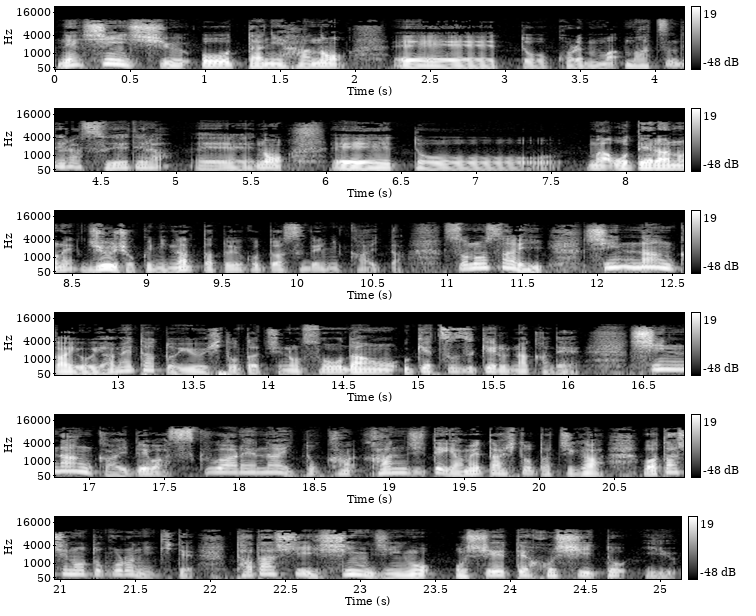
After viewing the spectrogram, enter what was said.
ね、新州大谷派の、えー、っと、これ、ま、松寺末寺、えー、の、えー、っと、まあ、お寺のね、住職になったということはすでに書いた。その際、診断会を辞めたという人たちの相談を受け続ける中で、診断会では救われないと感じて辞めた人たちが、私のところに来て、正しい信心を教えてほしいと言う。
